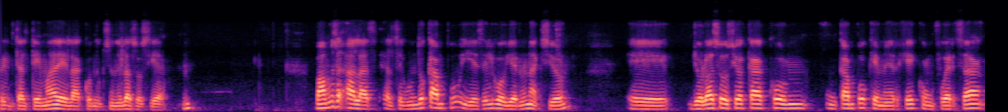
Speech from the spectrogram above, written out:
frente al tema de la conducción de la sociedad. Vamos al segundo campo y es el gobierno en acción. Eh, yo lo asocio acá con un campo que emerge con fuerza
